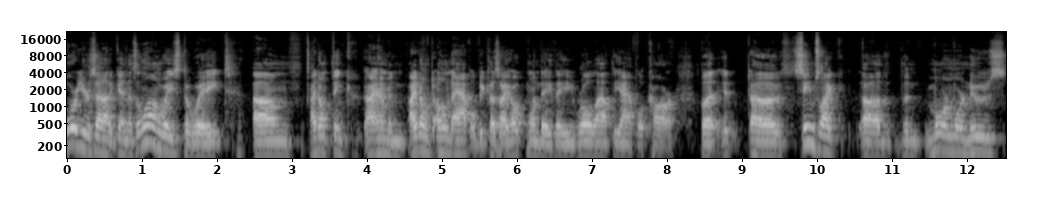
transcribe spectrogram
four years out again there's a long ways to wait. Um, i don't think i am in i don't own apple because i hope one day they roll out the apple car. But it uh, seems like uh, the more and more news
